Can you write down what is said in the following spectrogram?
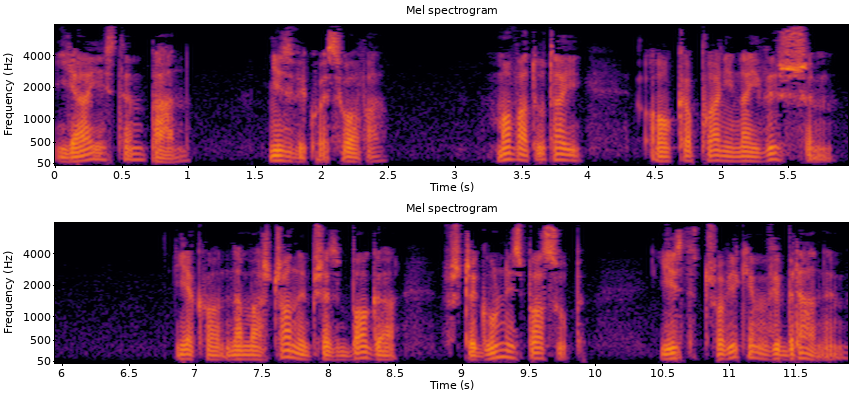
Ja jestem Pan. Niezwykłe słowa. Mowa tutaj o kapłanie najwyższym. Jako namaszczony przez Boga w szczególny sposób jest człowiekiem wybranym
